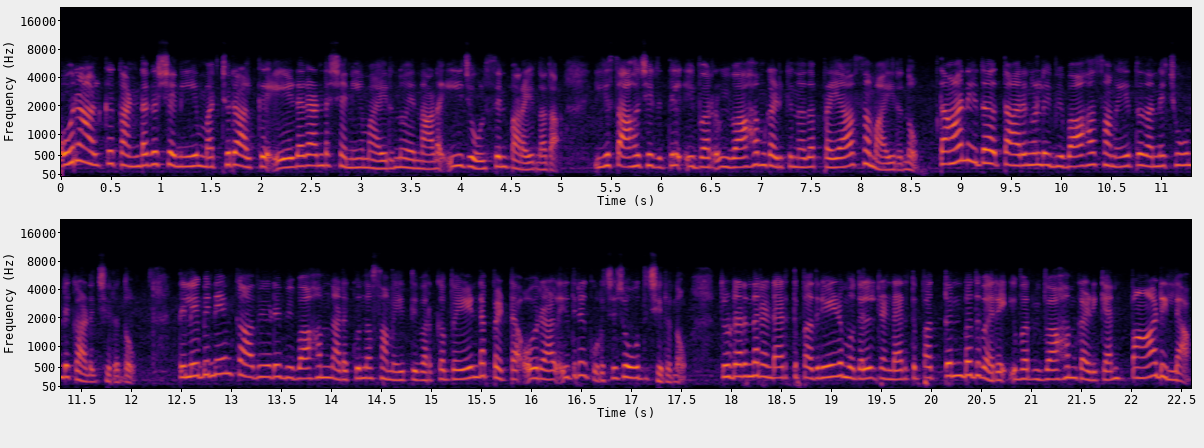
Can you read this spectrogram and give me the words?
ഒരാൾക്ക് കണ്ടക ശനിയും മറ്റൊരാൾക്ക് ഏഴരാണ്ട ശനിയുമായിരുന്നു എന്നാണ് ഈ ജോത്സ്യൻ പറയുന്നത്. ഈ സാഹചര്യത്തിൽ ഇവർ വിവാഹം കഴിക്കുന്നത് പ്രയാസമായിരുന്നു. താൻ ഇത് താരങ്ങളുടെ വിവാഹ സമയത്ത് തന്നെ ചൂണ്ടിക്കാണിച്ചിരുന്നു. ദിലീപിന്റെയും കാവ്യയുടെയും വിവാഹം നടക്കുന്ന സമയത്ത് ഇവർക്ക് വേണ്ടപ്പെട്ട ഒരാൾ ഇതിനെക്കുറിച്ച് ചോദിച്ചിരുന്നു. തുടർന്ന് രണ്ടായിരത്തി പതിനേഴ് മുതൽ രണ്ടായിരത്തി പത്തൊൻപത് വരെ ഇവർ വിവാഹം കഴിക്കാൻ പാടില്ല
